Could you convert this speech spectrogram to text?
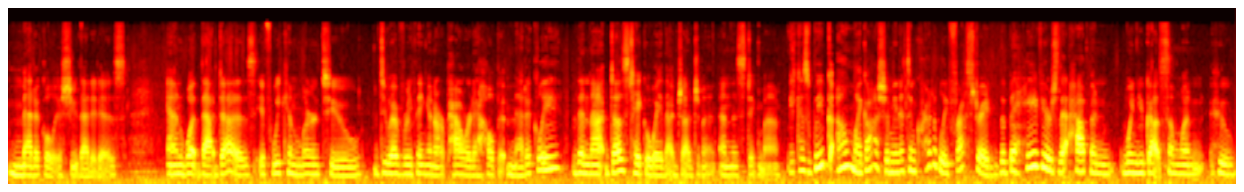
medical issue that it is. And what that does, if we can learn to do everything in our power to help it medically, then that does take away that judgment and the stigma. Because we've got, oh my gosh, I mean, it's incredibly frustrating. The behaviors that happen when you've got someone who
